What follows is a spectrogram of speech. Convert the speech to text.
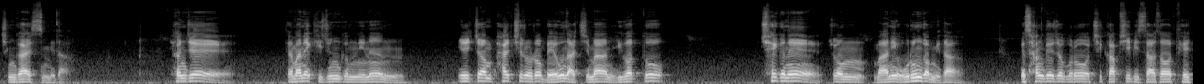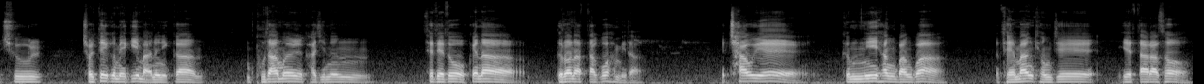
증가했습니다. 현재 대만의 기준금리는 1.875로 매우 낮지만 이것도 최근에 좀 많이 오른 겁니다. 상대적으로 집값이 비싸서 대출 절대 금액이 많으니까 부담을 가지는 세대도 꽤나 늘어났다고 합니다. 차후에 금리 향방과 대만 경제에 따라서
